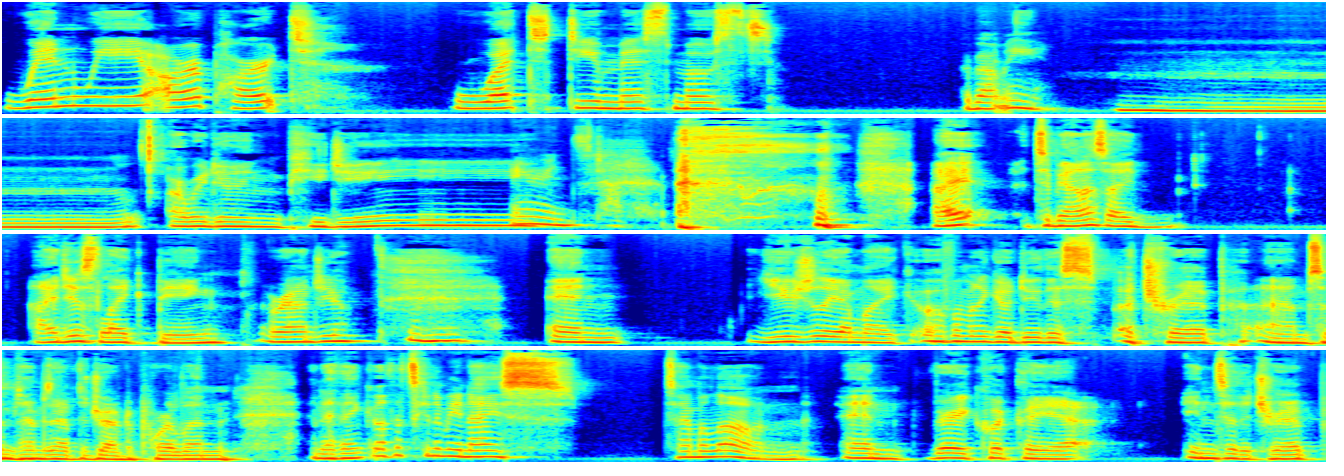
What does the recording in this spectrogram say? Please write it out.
When we are apart, what do you miss most about me, Hmm, are we doing PG? Aaron? Stop. I, to be honest, I, I just like being around you, Mhm. and usually I'm like, oh, if I'm going to go do this a trip, um, sometimes I have to drive to Portland, and I think, oh, that's going to be a nice time alone, and very quickly uh, into the trip,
